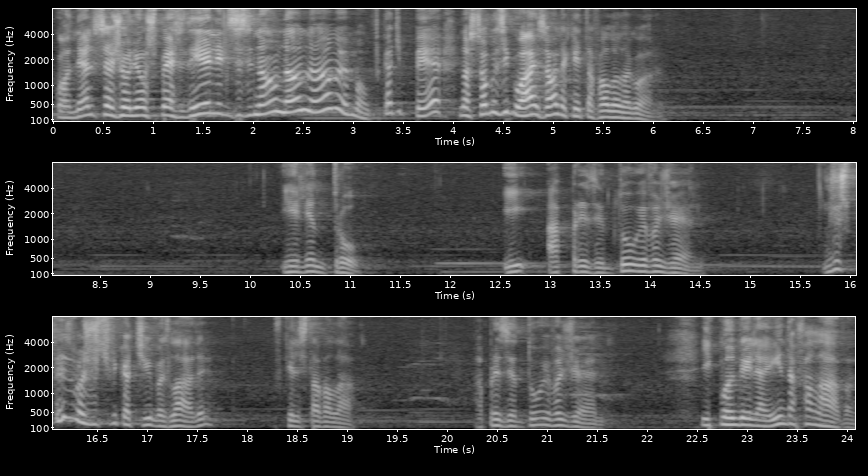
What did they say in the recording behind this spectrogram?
Cornélio se ajoelhou aos pés dele e disse: Não, não, não, meu irmão, fica de pé, nós somos iguais. Olha quem está falando agora. E ele entrou e apresentou o Evangelho. Fez umas justificativas lá, né? Porque ele estava lá. Apresentou o Evangelho. E quando ele ainda falava,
